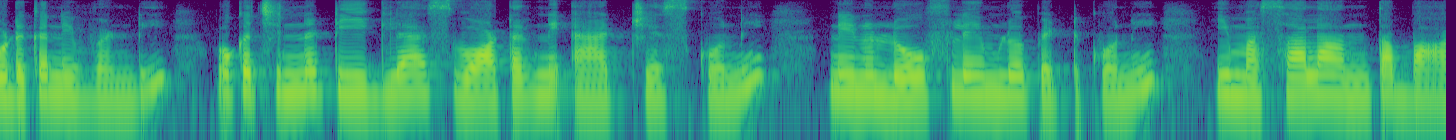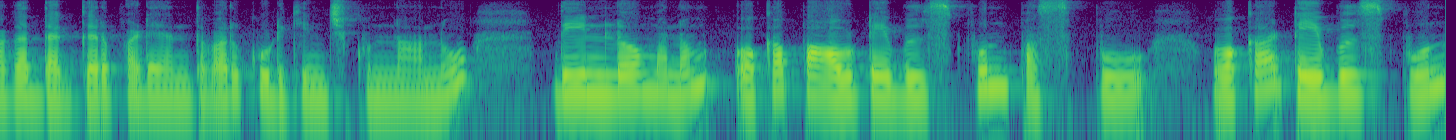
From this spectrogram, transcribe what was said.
ఉడకనివ్వండి. ఒక చిన్న టీ గ్లాస్ వాటర్ని యాడ్ చేసుకొని నేను లో ఫ్లేమ్లో పెట్టుకొని ఈ మసాలా అంతా బాగా దగ్గర పడేంత వరకు ఉడికించుకున్నాను. దీనిలో మనం ఒక పావు టేబుల్ స్పూన్ పసుపు ఒక టేబుల్ స్పూన్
